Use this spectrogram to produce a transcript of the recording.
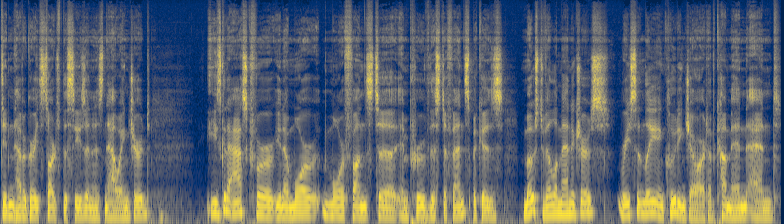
didn't have a great start to the season and is now injured. He's going to ask for you know more more funds to improve this defense because most Villa managers recently, including Gerrard, have come in and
